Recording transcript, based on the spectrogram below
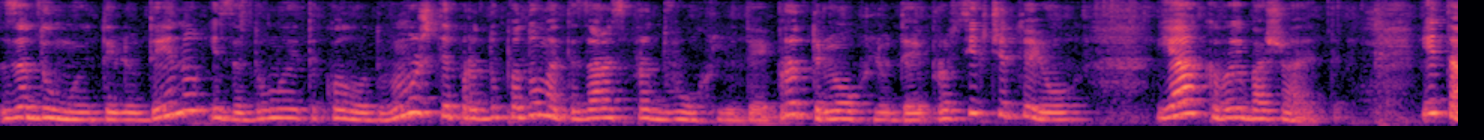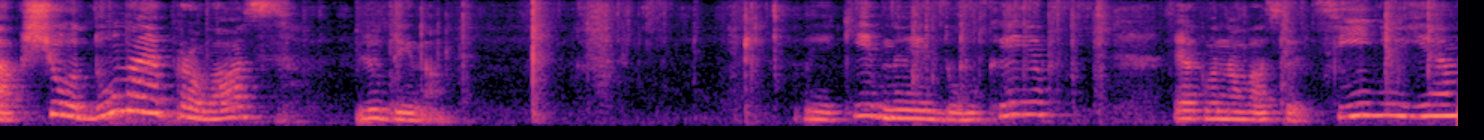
Задумуєте людину і задумуєте колоду. Ви можете подумати зараз про двох людей, про трьох людей, про всіх чотирьох, як ви бажаєте. І так, що думає про вас людина? Які в неї думки? Як вона вас оцінює?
